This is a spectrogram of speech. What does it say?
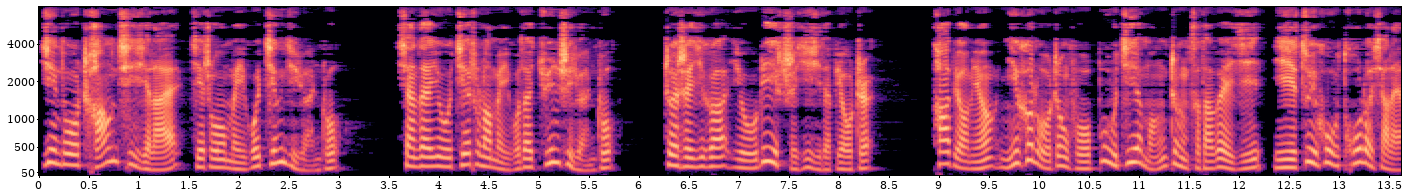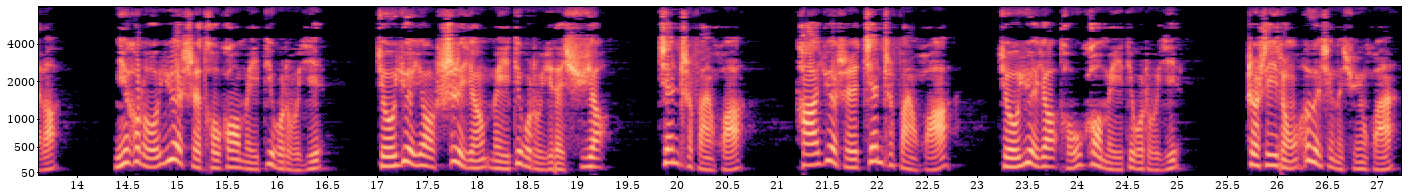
印度长期以来接受美国经济援助，现在又接受了美国的军事援助，这是一个有历史意义的标志。它表明尼赫鲁政府不结盟政策的外衣已最后脱落下来了。尼赫鲁越是投靠美帝国主义，就越要适应美帝国主义的需要，坚持反华；他越是坚持反华，就越要投靠美帝国主义，这是一种恶性的循环。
